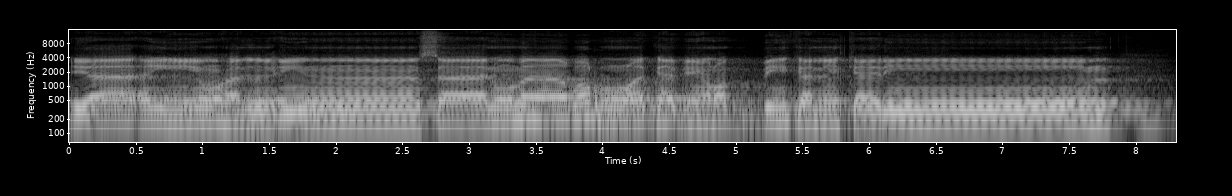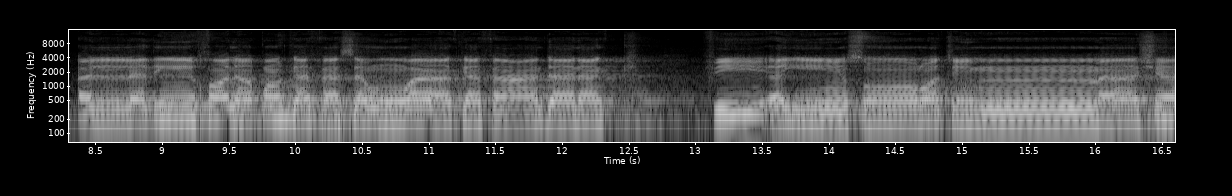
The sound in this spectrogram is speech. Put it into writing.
يا أيها الإنسان ما غرك بربك الكريم الذي خلقك فسواك فعدلك في أي صورة ما شاء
